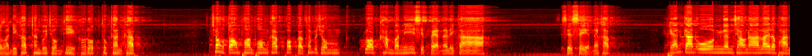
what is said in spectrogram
สวัสดีครับท่านผู้ชมที่เคารพทุกท่านครับ ช่องตองพรพรมครับพบกับท่านผู้ชมรอบค่ำวันนี้ 18นาฬิกาเศษๆนะครับ แผนการโอนเงินชาวนาไร่ละพัน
